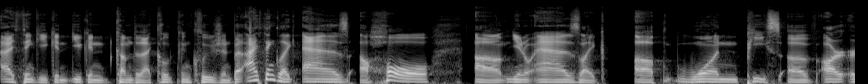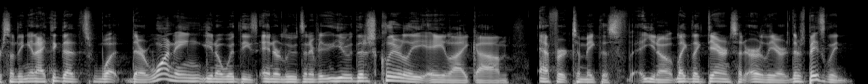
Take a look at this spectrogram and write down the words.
I, I think you can you can come to that cl- conclusion. But I think like as a whole, um, you know, as like uh, one piece of art or something, and I think that's what they're wanting. You know, with these interludes and everything, you, there's clearly a like um, effort to make this. You know, like like Darren said earlier, there's basically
